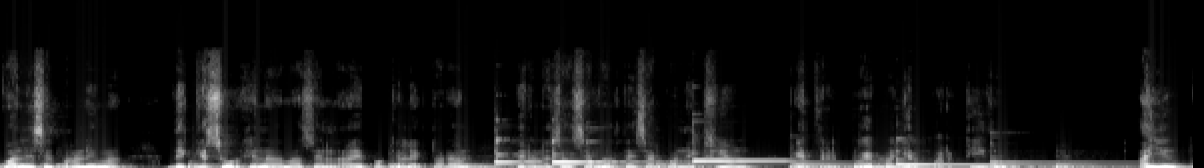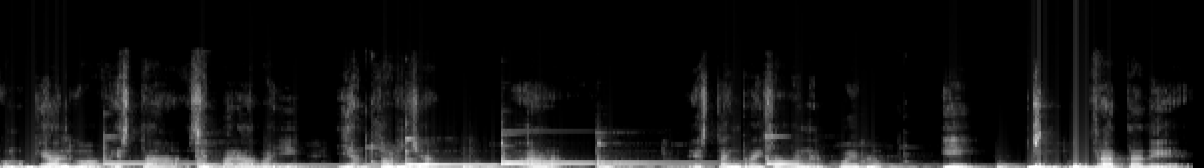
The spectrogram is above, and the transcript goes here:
¿cuál es el problema? De que surge nada más en la época electoral, pero les hace falta esa conexión entre el pueblo y el partido hay como que algo está separado allí y Antorcha está enraizada en el pueblo y trata de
